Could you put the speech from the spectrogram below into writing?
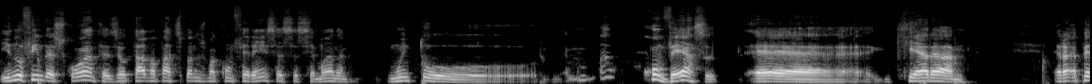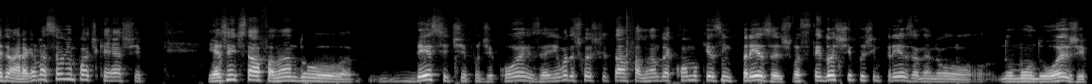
E no fim das contas, eu estava participando de uma conferência essa semana, muito. uma conversa é, que era, era. Perdão, era a gravação de um podcast e a gente estava falando desse tipo de coisa, e uma das coisas que estava falando é como que as empresas, você tem dois tipos de empresa né, no, no mundo hoje.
